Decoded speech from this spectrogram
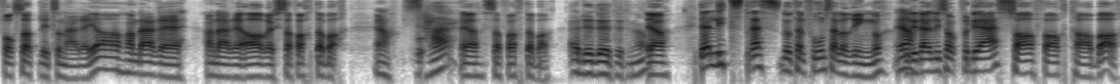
fortsatt litt sånn her Ja, han der er Han der er Arash Safartabar. Ja. Hæ? Ja, Safartabar. Er det det heter til nå? Ja. Det er litt stress når telefonselger ringer. Ja. Fordi det er liksom For det er Safartabar.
